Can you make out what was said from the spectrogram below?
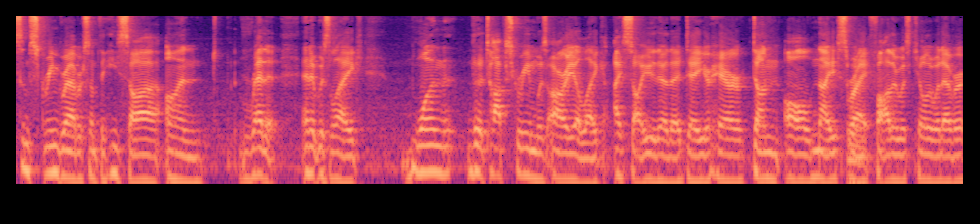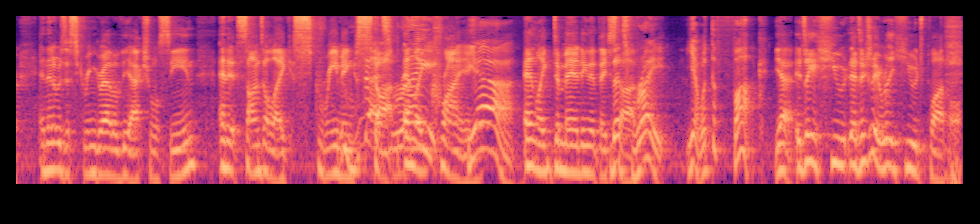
some screen grab or something he saw on Reddit, and it was like one the top screen was Arya like I saw you there that day, your hair done all nice when Right. father was killed or whatever, and then it was a screen grab of the actual scene, and it's Sansa like screaming That's stop and like crying, Yeah, and like demanding that they that's stop. right. Yeah, what the fuck? Yeah, it's like a huge. That's actually a really huge plot hole.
